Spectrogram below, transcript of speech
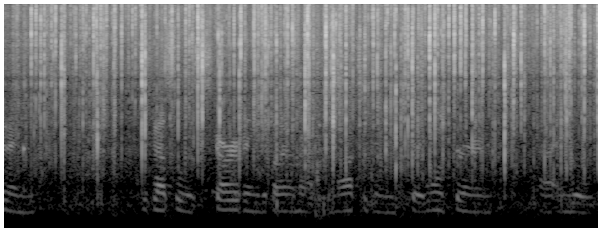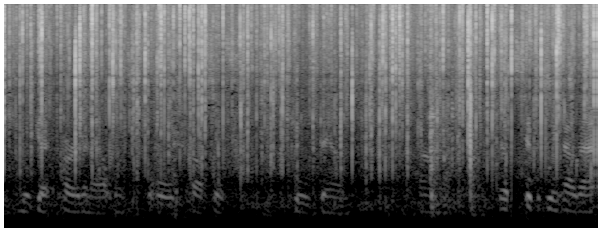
And then the vessel is starving the biomass from oxygen, so it won't burn, uh, and you'll, you'll get carbon out once the whole process cools down. Um, that's typically how that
